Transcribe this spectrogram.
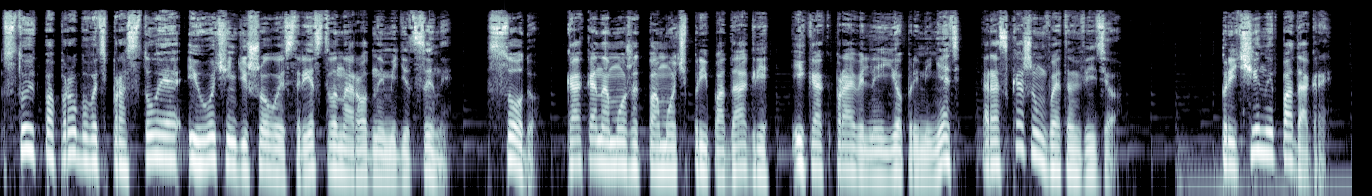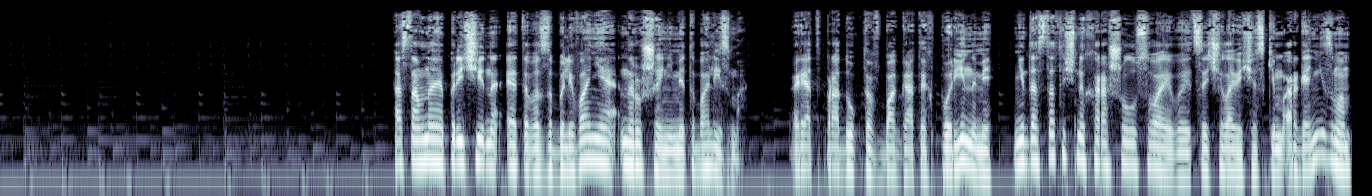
Стоит попробовать простое и очень дешевое средство народной медицины – соду. Как она может помочь при подагре и как правильно ее применять, расскажем в этом видео. Причины подагры. Основная причина этого заболевания – нарушение метаболизма – Ряд продуктов, богатых пуринами, недостаточно хорошо усваивается человеческим организмом,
